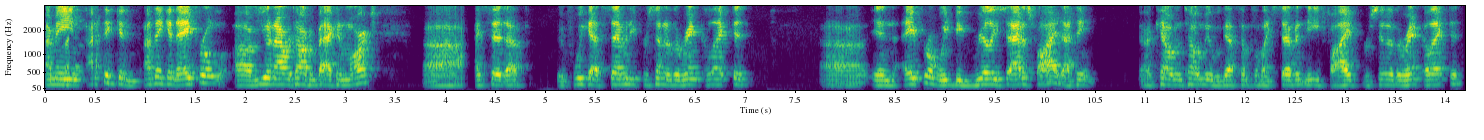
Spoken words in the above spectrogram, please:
I mean, I think in I think in April, uh, you and I were talking back in March. Uh, I said uh, if we got seventy percent of the rent collected uh, in April, we'd be really satisfied. I think uh, Kelvin told me we got something like seventy-five percent of the rent collected,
